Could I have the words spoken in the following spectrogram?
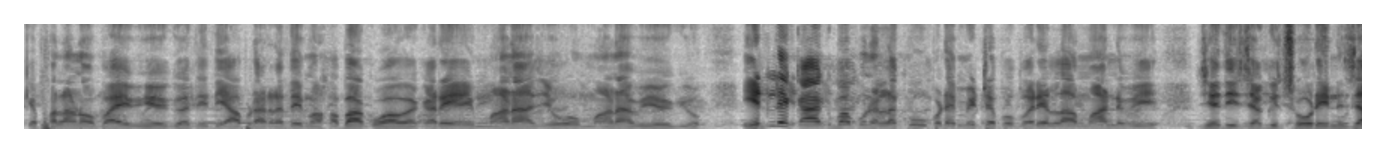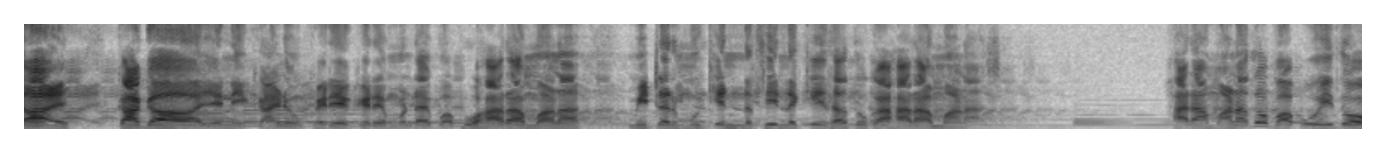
કે ફલાણો ભાઈ વિયોગ્યો ગયો તેથી આપણા હૃદયમાં હબાકો આવે કરે એ માણા જેવો માણા વિયોગ્યો એટલે કાગ બાપુને લખવું પડે મીઠે પર ભરેલા માનવી જેથી જગ છોડીને જાય. કાગા એની કાણ્યું ઘરે ઘરે મંડાય, બાપુ હારા માણા, મીટર મૂકીને નથી નક્કી થતું કે હારા માણા હારા માણા તો બાપુ એ તો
